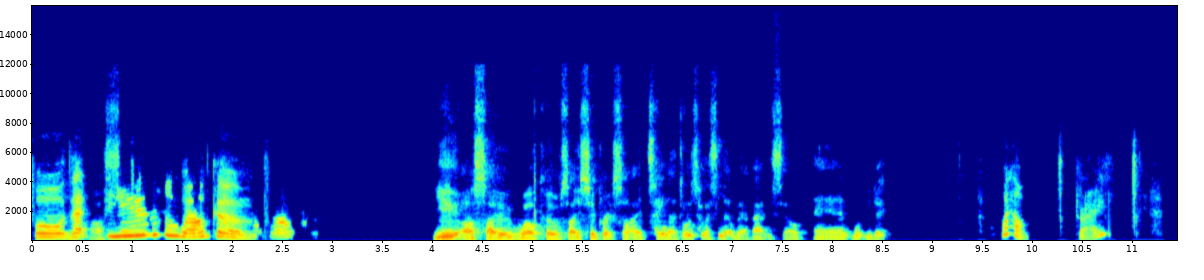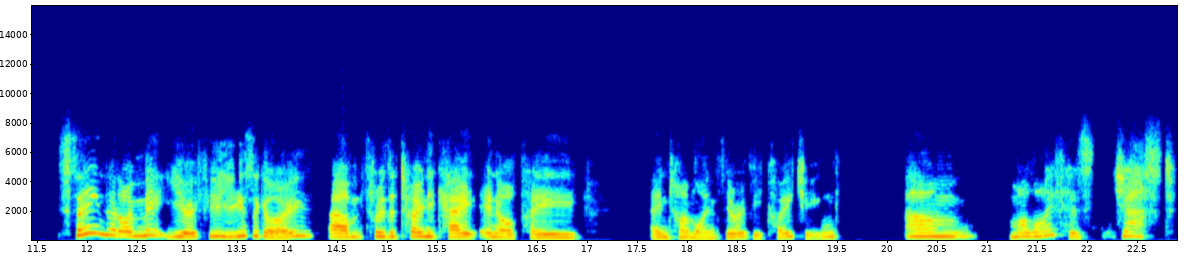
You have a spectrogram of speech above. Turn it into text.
for that beautiful welcome. You are so welcome. So super excited. Tina, do you want to tell us a little bit about yourself and what you do? Well, Dre, seeing that I met you a few years ago um, through the Tony K NLP and timeline therapy coaching, um, my life has just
